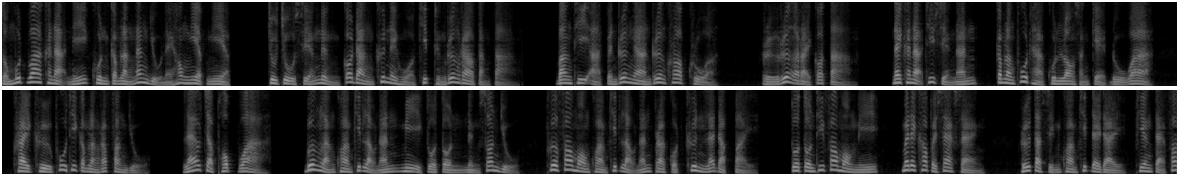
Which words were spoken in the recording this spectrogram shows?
สมมุติว่าขณะนี้คุณกำลังนั่งอยู่ในห้องเงียบๆ จู่ๆ เสียงหนึ่งก็ดังขึ้นในหัวคิดถึงเรื่องราวต่างๆ บางทีอาจเป็นเรื่องงานเรื่องครอบครัว หรือเรื่องอะไรก็ตาม ในขณะที่เสียงนั้นกำลังพูดหาคุณลองสังเกตดูว่า ใครคือผู้ที่กำลังรับฟังอยู่ แล้วจะพบว่า เบื้องหลังความคิดเหล่านั้นมีอีกตัวตนหนึ่งซ่อนอยู่ เพื่อเฝ้ามองความคิดเหล่านั้นปรากฏขึ้นและดับไป ตัวตนที่เฝ้ามองนี้ไม่ได้เข้าไปแทรกแซง หรือตัดสินความคิดใด ๆ เพียงแต่เฝ้า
